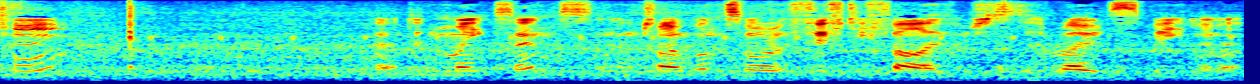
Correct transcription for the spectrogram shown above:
Okay. That didn't make sense. I'm going try once more at 55, which is the road speed limit.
